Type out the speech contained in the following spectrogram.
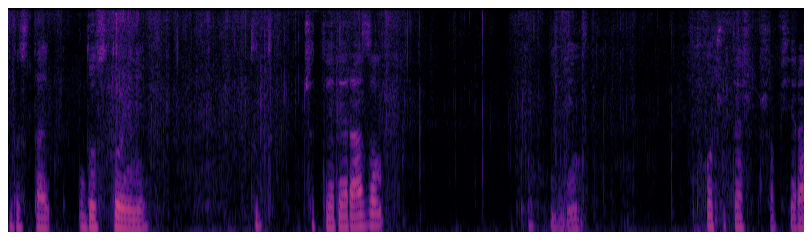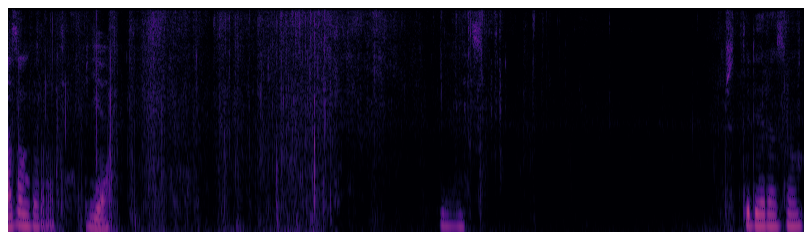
доста... достойні. Тут чотири разом. Блін. Хочу теж, щоб всі разом вирвати. Є. Дивіться. Чотири разом.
